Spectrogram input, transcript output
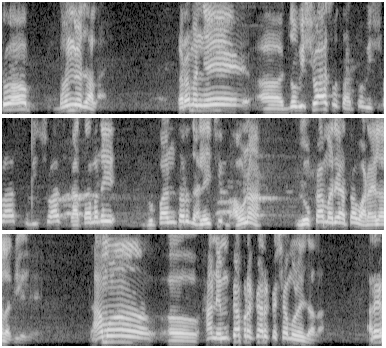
तो भंग झालाय. खरं म्हणजे जो विश्वास होता तो विश्वास विश्वासघातामध्ये रूपांतर झाल्याची भावना लोकांमध्ये आता वाढायला लागलेली आहे. त्यामुळं हा नेमका प्रकार कशामुळे झाला? अरे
